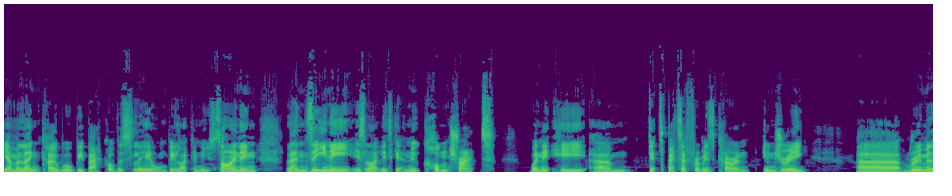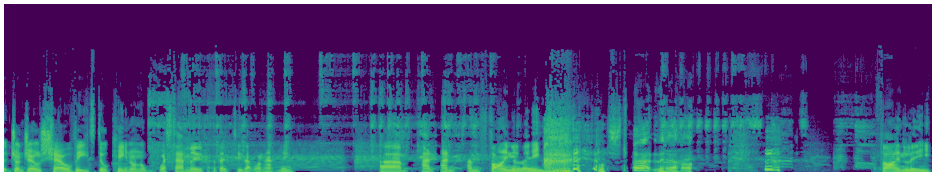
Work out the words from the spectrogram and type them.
Yarmolenko will be back, obviously, and will be like a new signing. Lanzini is likely to get a new contract when it, he um, gets better from his current injury. Uh, rumor that Jonjo Shelvey still keen on a West Ham move. I don't see that one happening. Um, and and and finally, What's that now? finally,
